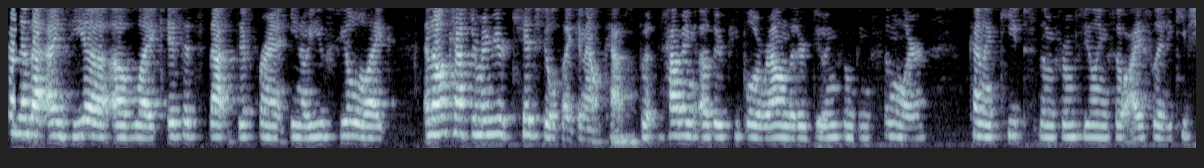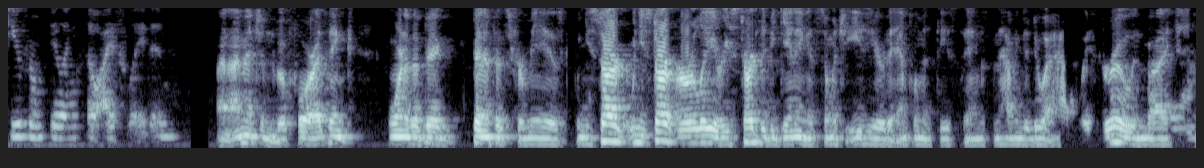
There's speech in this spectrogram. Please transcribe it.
kind of that idea of like if it's that different, you know, you feel like an outcast or maybe your kid feels like an outcast, but having other people around that are doing something similar kind of keeps them from feeling so isolated, keeps you from feeling so isolated. And I mentioned before, I think one of the big benefits for me is when you start when you start early or you start at the beginning, it's so much easier to implement these things than having to do it halfway through. And by yeah.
